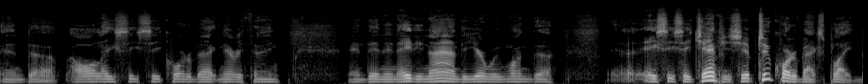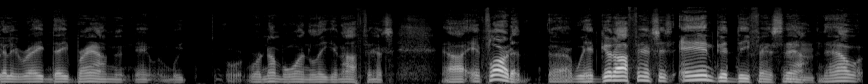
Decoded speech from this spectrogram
and uh, all ACC quarterback and everything. And then in '89, the year we won the uh, ACC championship, two quarterbacks played, Billy Ray and Dave Brown, and, we we're number one in the league in offense. Uh, in Florida, uh, we had good offenses and good defense. Now, mm-hmm. now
